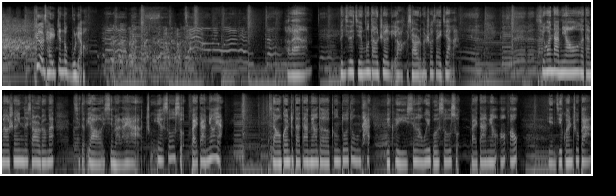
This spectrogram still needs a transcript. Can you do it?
这才是真的无聊。好啦。本期的节目到这里要和小耳朵们说再见啦！喜欢大喵和大喵声音的小耳朵们，记得要喜马拉雅主页搜索“白大喵”呀。想要关注到大喵的更多动态，也可以新浪微博搜索“白大喵嗷嗷”，点击关注吧。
